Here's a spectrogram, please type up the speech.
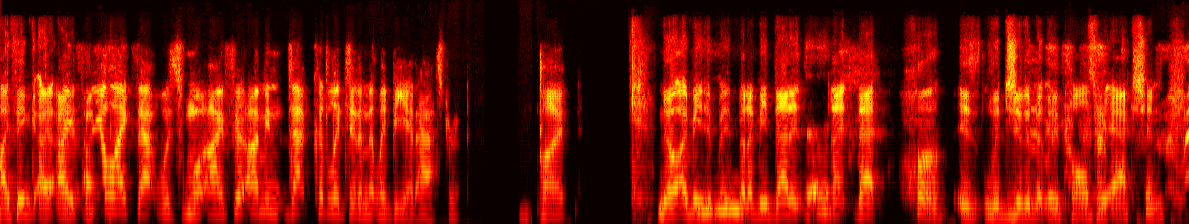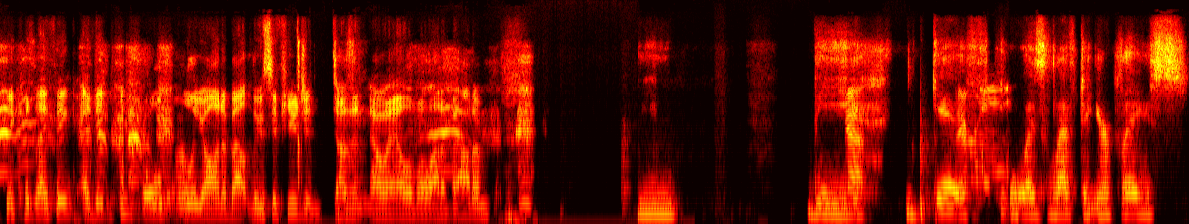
I think I, I, I, feel I like that was more. I feel. I mean, that could legitimately be at Astrid, but no, I mean, but- hmm. but I mean that is that that huh is legitimately Paul's reaction because I think I think he rolled early on about Lucifuge and doesn't know a hell of a lot about him. I mean, the Yeah. gift all- was left at your place.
